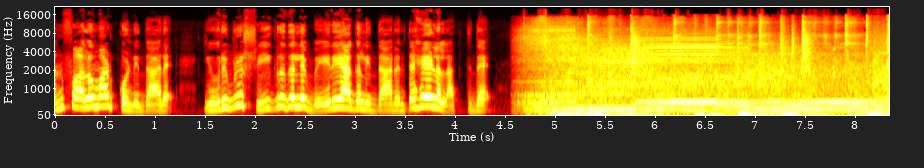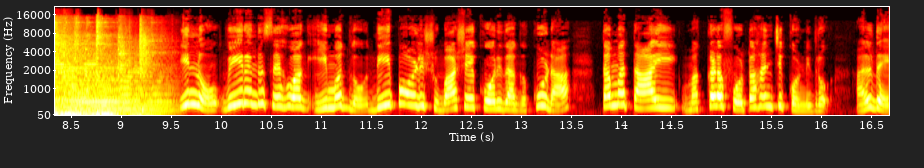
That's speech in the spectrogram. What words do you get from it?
ಅನ್ಫಾಲೋ ಮಾಡಿಕೊಂಡಿದ್ದಾರೆ. ಇವರಿಬ್ರು ಶೀಘ್ರದಲ್ಲೇ ಬೇರೆಯಾಗಲಿದ್ದಾರೆ ಅಂತ ಹೇಳಲಾಗ್ತಿದೆ. ಇನ್ನು ವೀರೇಂದ್ರ ಸೆಹ್ವಾಗ್ ಈ ಮೊದಲು ದೀಪಾವಳಿ ಶುಭಾಶಯ ಕೋರಿದಾಗ ಕೂಡ ತಮ್ಮ ತಾಯಿ, ಮಕ್ಕಳ ಫೋಟೋ ಹಂಚಿಕೊಂಡಿದ್ರು. ಅಲ್ಲದೆ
